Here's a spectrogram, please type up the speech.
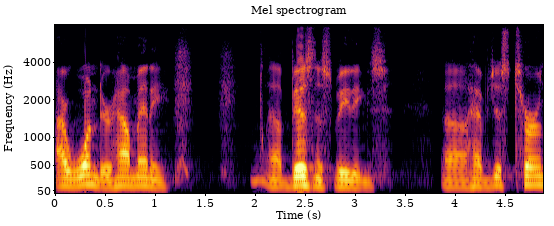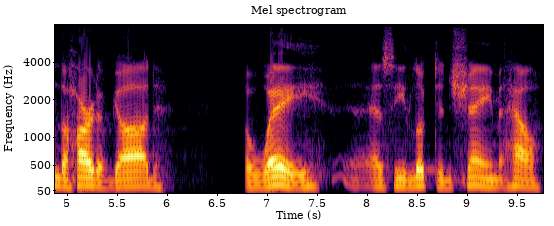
I wonder how many uh, business meetings uh, have just turned the heart of God away as he looked in shame at how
